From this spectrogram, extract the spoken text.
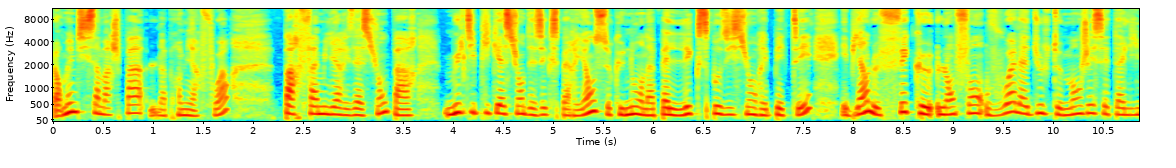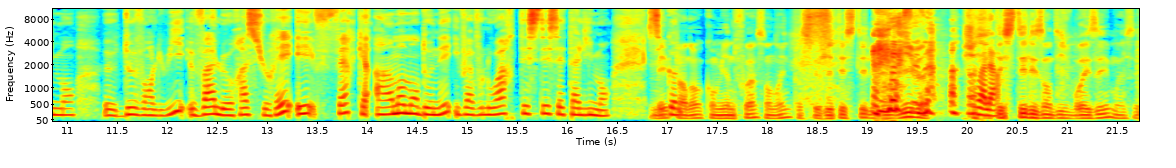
Alors même si ça marche pas la première fois, par familiarisation, par multiplication des expériences, ce que nous on appelle l'exposition répétée, eh bien le fait que l'enfant voit l'adulte manger cet aliment euh, devant lui va le rassurer et faire qu'à un moment donné, il va vouloir tester cet aliment. Mais pardon, combien de fois, Sandrine? Parce que j'ai testé les endives. j'ai testé les endives braisées, moi. C'est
